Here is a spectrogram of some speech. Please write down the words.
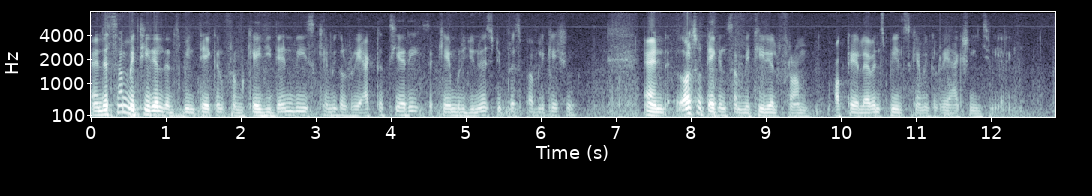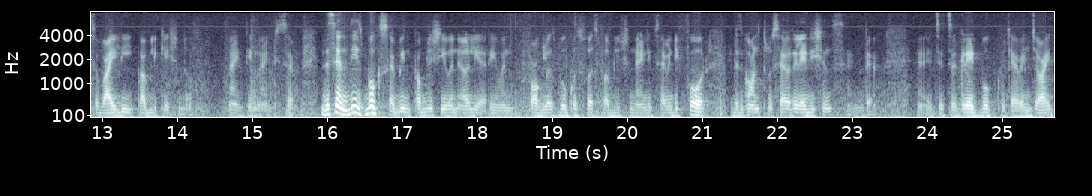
And there is some material that has been taken from K. G. Denbigh's chemical reactor theory, it is a Cambridge University Press publication and also taken some material from Octave Levenspiel's chemical reaction engineering. It is a Wiley publication of 1997. In the sense these books have been published even earlier. Even Fogler's book was first published in 1974 it has gone through several editions and uh, it's it's a great book which I have enjoyed.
